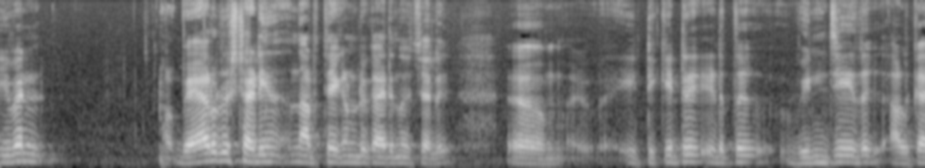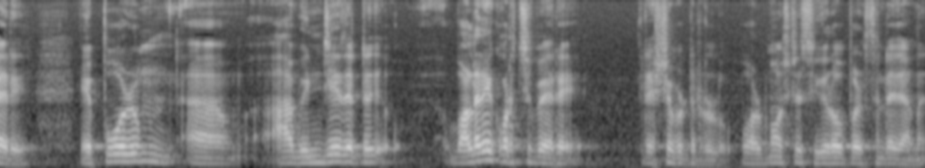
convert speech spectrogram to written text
ഈവൻ വേറൊരു സ്റ്റഡി നടത്തിയേക്കുന്ന ഒരു കാര്യം എന്ന് വെച്ചാൽ ഈ ടിക്കറ്റ് എടുത്ത് വിൻ ചെയ്ത ആൾക്കാർ എപ്പോഴും ആ വിൻ ചെയ്തിട്ട് വളരെ കുറച്ച് പേരെ രക്ഷപ്പെട്ടിട്ടുള്ളൂ. ഓൾമോസ്റ്റ് സീറോ പെർസെന്റേജ് ആണ്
